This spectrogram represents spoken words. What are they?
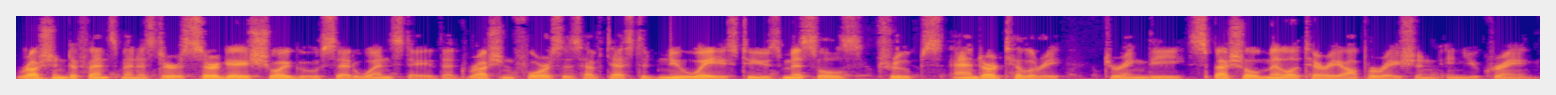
Russian Defense Minister Sergei Shoigu said Wednesday that Russian forces have tested new ways to use missiles, troops, and artillery during the special military operation in Ukraine.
